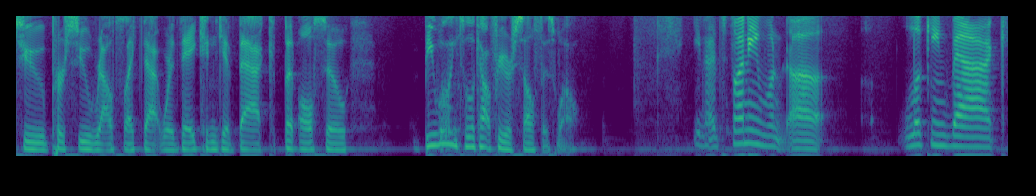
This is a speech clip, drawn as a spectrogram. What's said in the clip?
to pursue routes like that where they can give back, but also be willing to look out for yourself as well. You know, it's funny when uh, looking back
